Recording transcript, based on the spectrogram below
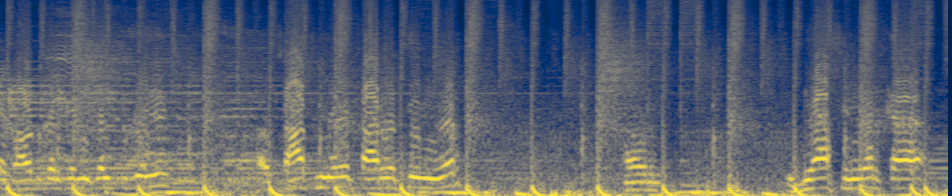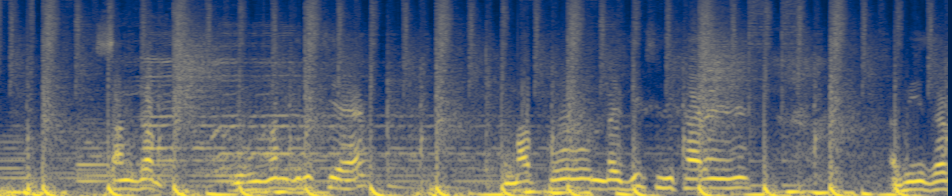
चेकआउट करके निकल चुके हैं। और साथ में पार्वती रिवर और ब्यास रिवर का संगम हुमन दृश्य है। हम आपको नज़दीक से दिखा रहे हैं। अभी इधर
